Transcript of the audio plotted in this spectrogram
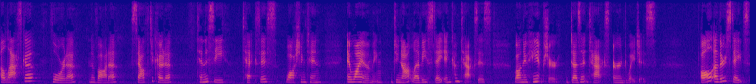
Alaska, Florida, Nevada, South Dakota, Tennessee, Texas, Washington, and Wyoming do not levy state income taxes, while New Hampshire doesn't tax earned wages. All other states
